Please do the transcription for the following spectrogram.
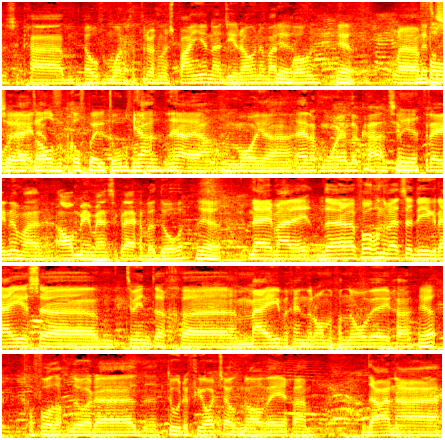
Dus ik ga overmorgen terug naar Spanje, naar Girona, waar Ja. ik woon. Ja. Eh, Net als eh, het halve profpeloton Ja, ja, ja, een mooie, eh, erg mooie locatie om te trainen. Maar al meer mensen krijgen dat door. Ja. Nee, maar de volgende wedstrijd die ik rij is eh, 20 eh, mei, begin de Ronde van Noorwegen. Gevolgd door eh, de Tour de Fjords, ook Noorwegen. Daarna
